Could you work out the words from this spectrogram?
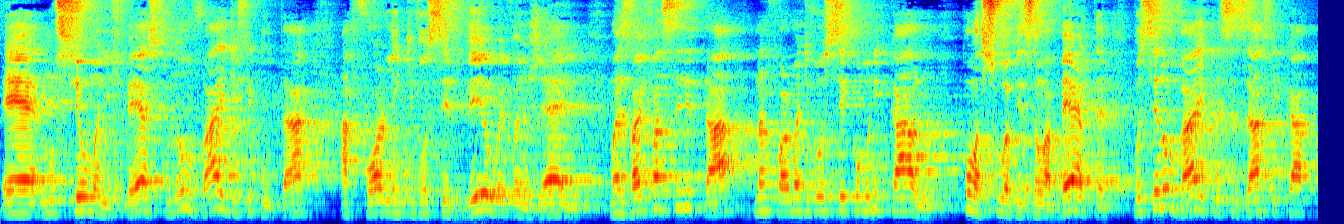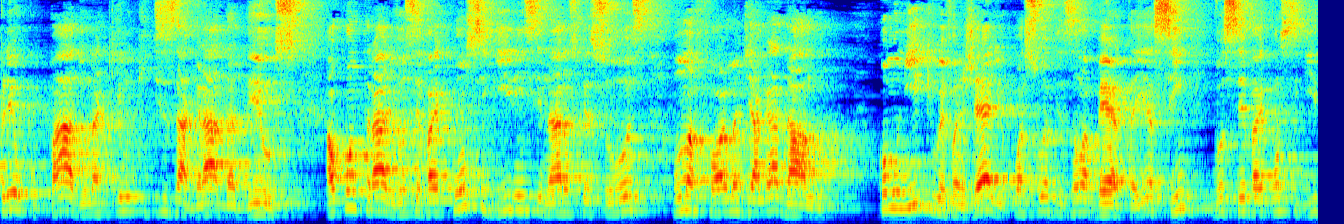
é, no seu manifesto, não vai dificultar a forma em que você vê o Evangelho, mas vai facilitar na forma de você comunicá-lo. Com a sua visão aberta, você não vai precisar ficar preocupado naquilo que desagrada a Deus. Ao contrário, você vai conseguir ensinar as pessoas uma forma de agradá-lo. Comunique o Evangelho com a sua visão aberta e assim você vai conseguir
